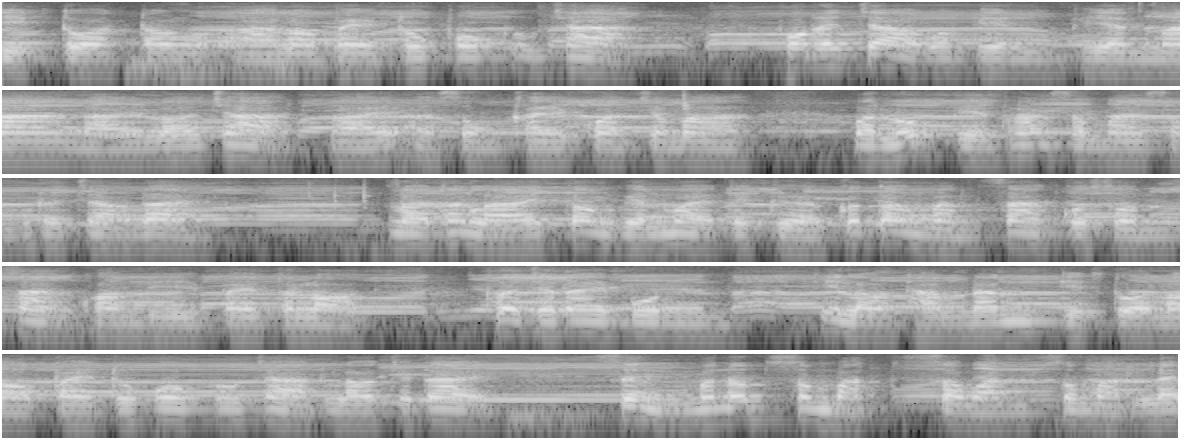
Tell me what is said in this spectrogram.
ติดตัวเราเราไปทุกภพทุกชาติพระเจ้าบำเพ็ญเพียรมาหลายร้อยชาติหลายอสงไขยกว่าจะมาบรรลุเป็นพระสมมาสัมพุทธเจ้าได้ เราทั้งหลายต้องเวียนว่ายแต่เกิดก็ต้องหมั่นสร้างกุศลสร้างความดีไปตลอด เพื่อจะได้บุญที่เราทำนั้นติดตัวเราไปทุกภพทุกชาติเราจะได้ ซึ่งมนุษย์สมบัติสวรรค์สมบัติและ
